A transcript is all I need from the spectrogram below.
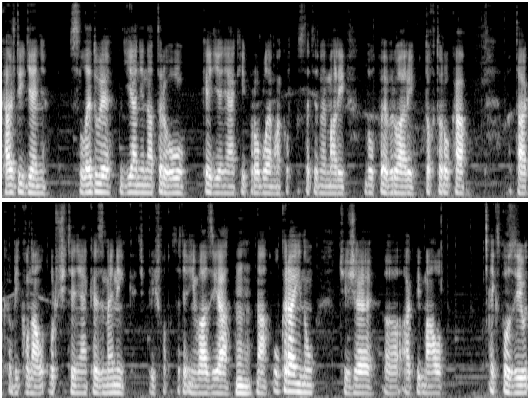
každý deň sleduje dianie na trhu, keď je nejaký problém, ako v podstate sme mali vo februári tohto roka tak vykonal určite nejaké zmeny, keď prišla v podstate invázia mm. na Ukrajinu. Čiže uh, ak by mal expozíciu,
